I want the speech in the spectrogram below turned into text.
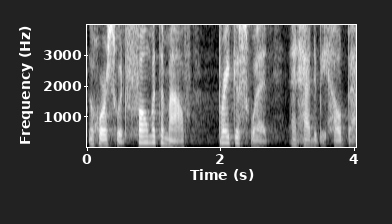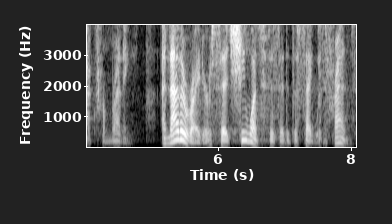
the horse would foam at the mouth, break a sweat, and had to be held back from running. Another writer said she once visited the site with friends,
